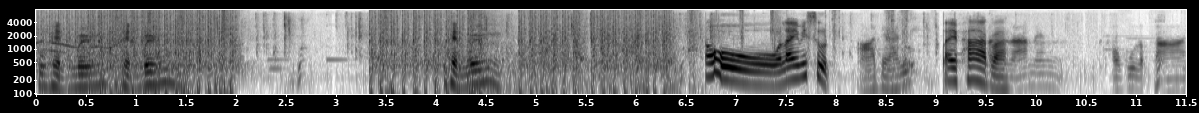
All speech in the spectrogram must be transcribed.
กูเห็นมึงเห็นมึงกูเห็นมึง โอ้โหไล่ไม่สุดอ๋อเดี๋ยวนี้ไล่พลาดว่ะนะแม่งเอากูหลับตาย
